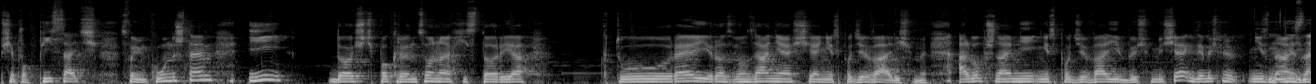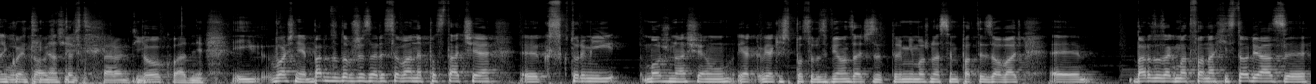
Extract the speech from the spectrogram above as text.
się popisać swoim kunsztem i dość pokręcona historia, której rozwiązania się nie spodziewaliśmy. Albo przynajmniej nie spodziewalibyśmy się, gdybyśmy nie znali, nie znali Quentina Tarantino. Dokładnie. I właśnie bardzo dobrze zarysowane postacie, y, z którymi można się jak, w jakiś sposób związać, z którymi można sympatyzować. Y, bardzo zagmatwana historia z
